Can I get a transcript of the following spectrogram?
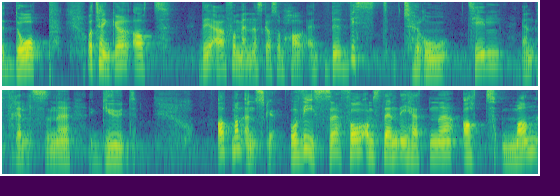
dåp og tenker at det er for mennesker som har en bevisst tro til en frelsende Gud. At man ønsker å vise for omstendighetene at man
